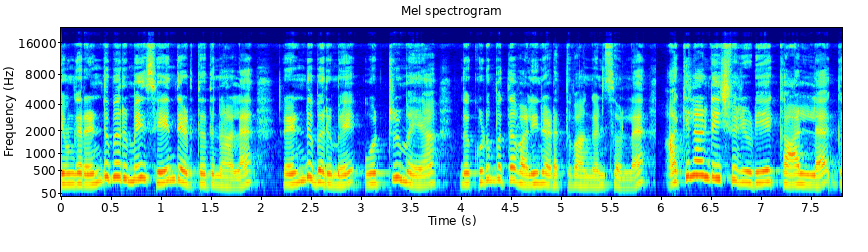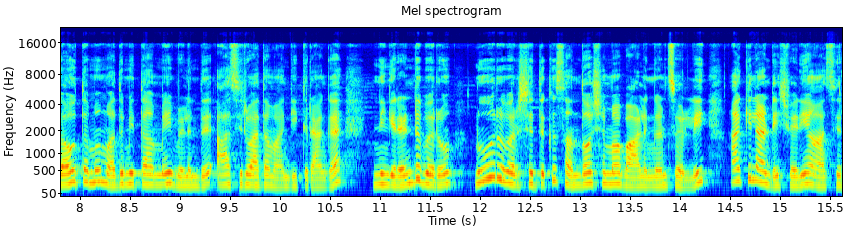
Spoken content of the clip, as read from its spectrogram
இவங்க ரெண்டு பேருமே சேர்ந்து எடுத்ததுனால ரெண்டு பேருமே ஒற்றுமையாக இந்த குடும்பத்தை வழி நடத்துவாங்கன்னு சொல்ல அகிலாண்டேஸ்வரியுடைய காலில் கௌதமும் மதுமிதாமே விழுந்து ஆசீர்வாதம் வாங்கிக்கிறாங்க. நீங்கள் ரெண்டு பேரும் நூறு வருஷத்துக்கு சந்தோஷமாக வாழுங்கன்னு சொல்லி அகிலாண்டேஸ்வரியும் ஆசீர்வாதம்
